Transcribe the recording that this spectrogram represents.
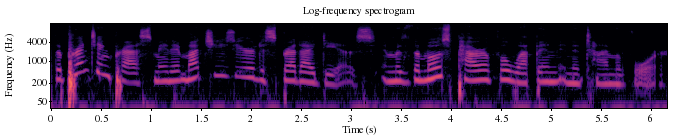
The printing press made it much easier to spread ideas and was the most powerful weapon in a time of war.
